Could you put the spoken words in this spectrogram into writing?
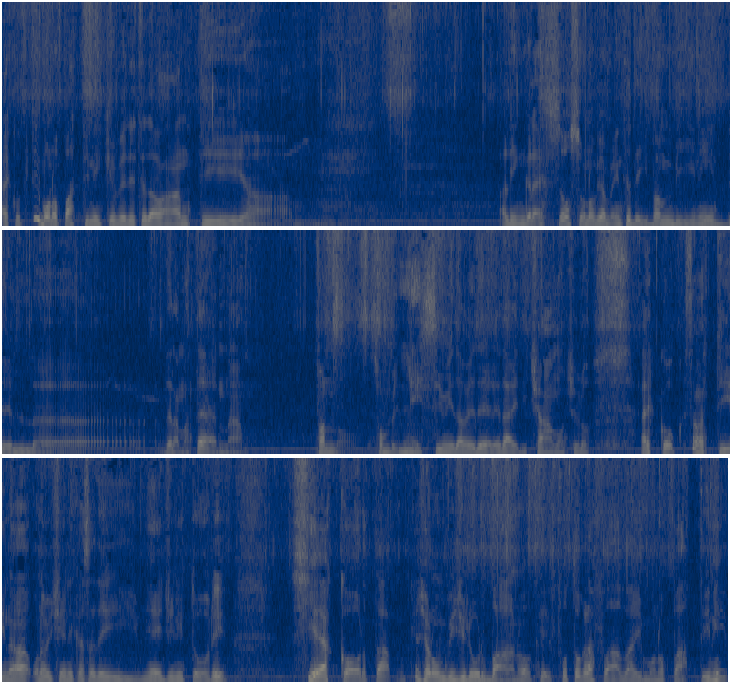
Ecco, tutti i monopattini che vedete davanti a, all'ingresso sono ovviamente dei bambini del, della materna. Fanno, sono bellissimi da vedere, dai, diciamocelo. Ecco, questa mattina una vicina di casa dei miei genitori si è accorta che c'era un vigile urbano che fotografava i monopattini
